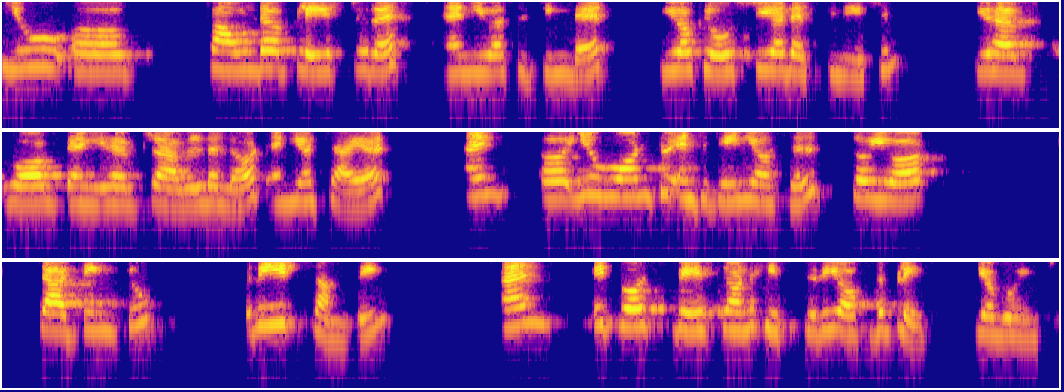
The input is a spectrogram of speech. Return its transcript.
you uh, found a place to rest and you are sitting there. You are close to your destination. You have walked and you have traveled a lot and you're tired and uh, you want to entertain yourself. So you are starting to read something and it was based on the history of the place you're going to.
